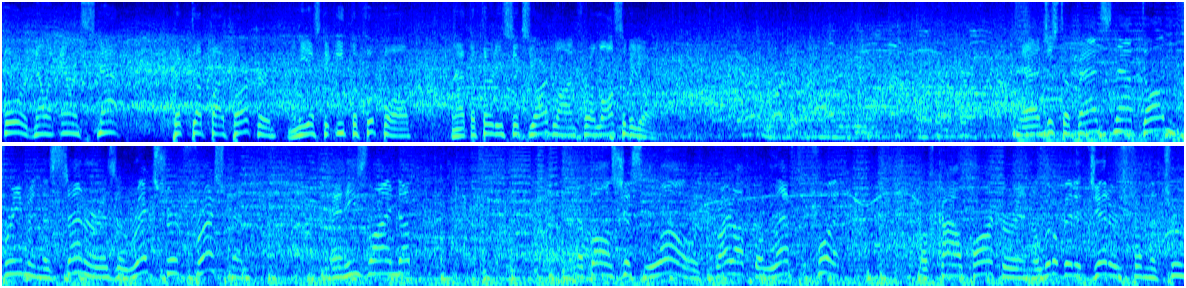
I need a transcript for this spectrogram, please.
Ford. Now an errant snap picked up by Parker, and he has to eat the football at the 36-yard line for a loss of a yard. Yeah, just a bad snap. Dalton Freeman, the center, is a redshirt freshman, and he's lined up that ball's just low, right off the left foot of Kyle Parker, and a little bit of jitters from the true,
